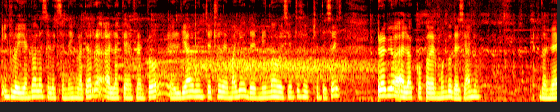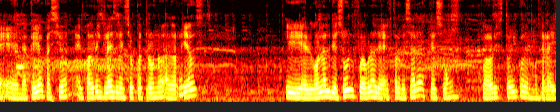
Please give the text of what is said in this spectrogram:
incluyendo a la selección de Inglaterra, a la que enfrentó el día 28 de mayo de 1986, previo a la Copa del Mundo de ese año, donde en aquella ocasión el cuadro inglés venció 4-1 a los Rayados y el gol albiazul fue obra de Héctor Becerra, que es un jugador histórico del Monterrey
